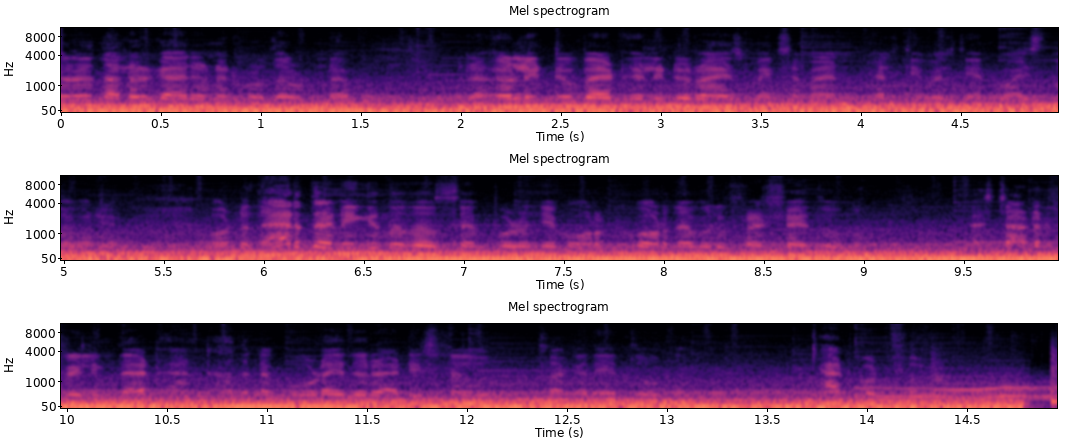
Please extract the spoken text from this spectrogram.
ഒരു നല്ലൊരു കാര്യമാണ് ഒരു ബ്രദറുണ്ട് early to bed early to rise makes a man healthy wealthy and wise എന്ന് പറയും. അതുകൊണ്ട് നേരത്തെ എണീക്കുന്ന ദിവസം എപ്പോഴും ഞാൻ ഉറക്കം കുറഞ്ഞാൽ പോലും ഫ്രഷ് ആയി തോന്നും. I started feeling that and അതിന്റെ കൂടെ ഇതൊരു അഡീഷണൽ സംഗതി തോന്നും. ഹാഡ് ഗുഡ് ഫൺ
